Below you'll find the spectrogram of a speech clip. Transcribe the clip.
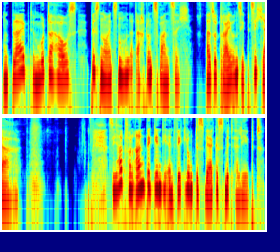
und bleibt im Mutterhaus bis 1928, also 73 Jahre. Sie hat von Anbeginn die Entwicklung des Werkes miterlebt.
